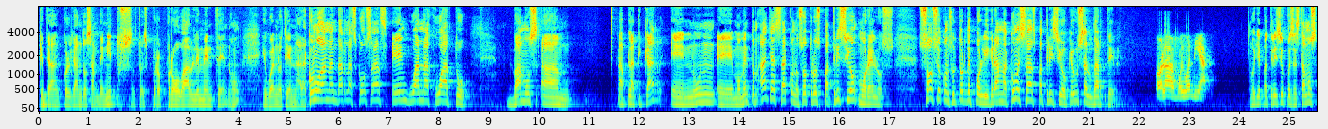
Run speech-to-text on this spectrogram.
que te van colgando San Benitos, entonces probablemente, ¿no? Igual no tiene nada. ¿Cómo van a andar las cosas en Guanajuato? Vamos a... a platicar en un eh, momento. Ah, ya está con nosotros Patricio Morelos, socio consultor de Poligrama. ¿Cómo estás, Patricio? Qué gusto saludarte. Hola, muy buen día. Oye, Patricio, pues estamos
